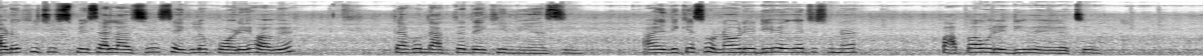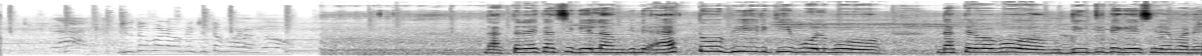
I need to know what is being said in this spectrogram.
আরও কিছু স্পেশাল আছে, সেগুলো পরে হবে। তো এখন ডাক্তার দেখিয়ে নিয়ে আসি। আর এদিকে সোনাও রেডি হয়ে গেছে। সোনার পাপাও রেডি হয়ে গেছে। ডাক্তারের কাছে গেলাম, কিন্তু এত ভিড়, কি বলব? ডাক্তারবাবু ডিউটিতে গিয়েছিলেন মানে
